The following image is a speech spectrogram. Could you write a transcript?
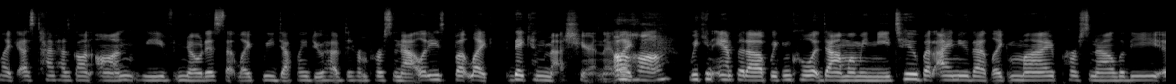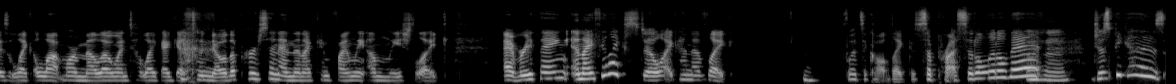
like as time has gone on, we've noticed that like we definitely do have different personalities, but like they can mesh here and there. Like uh-huh. we can amp it up, we can cool it down when we need to. But I knew that like my personality is like a lot more mellow until like I get to know the person, and then I can finally unleash like everything. And I feel like still I kind of like what's it called like suppress it a little bit Mhm. just because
